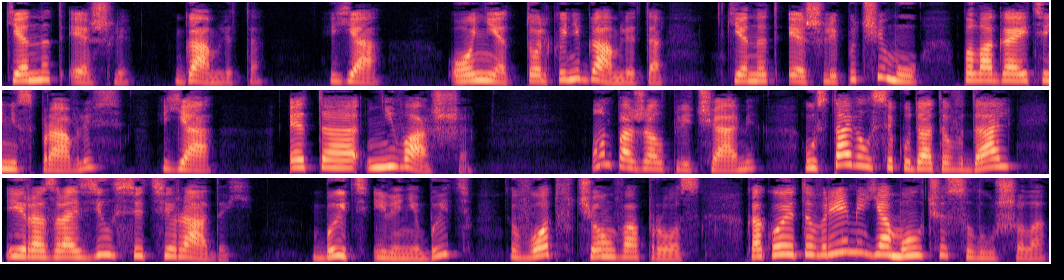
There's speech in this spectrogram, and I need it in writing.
Кеннет Эшли. Гамлета. Я. О нет, только не Гамлета. Кеннет Эшли, почему? Полагаете, не справлюсь? Я. Это не ваше. Он пожал плечами, уставился куда-то вдаль и разразился тирадой. Быть или не быть, вот в чем вопрос. Какое-то время я молча слушала.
